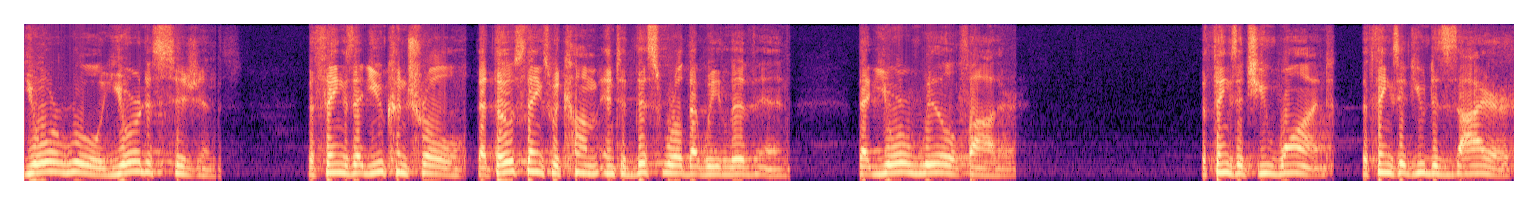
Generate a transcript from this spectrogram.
your rule, your decisions, the things that you control, that those things would come into this world that we live in. That your will, Father, the things that you want, the things that you desire,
